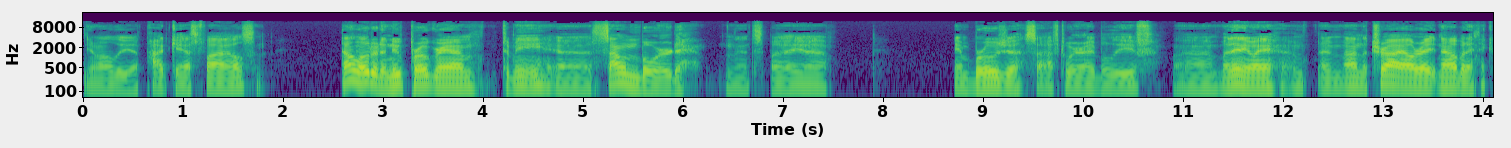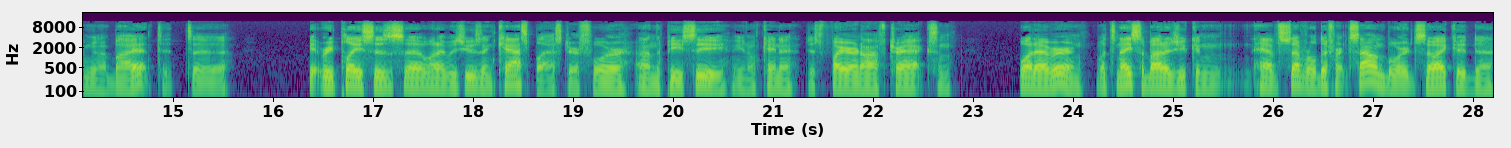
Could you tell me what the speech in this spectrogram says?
you know, all the uh, podcast files. Downloaded a new program to me, uh, Soundboard. And that's by uh, Ambrosia Software, I believe. Uh, but anyway, I'm, I'm on the trial right now, but I think I'm going to buy it. It it replaces uh, what I was using Cast Blaster for on the PC, you know, kind of just firing off tracks and whatever. And what's nice about it is you can have several different soundboards, so I could, uh,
